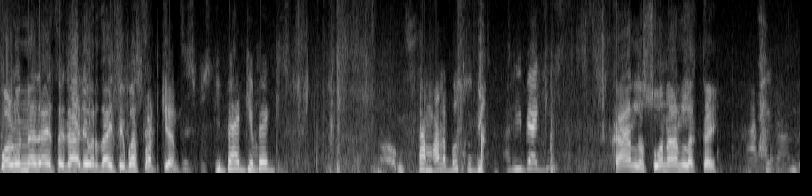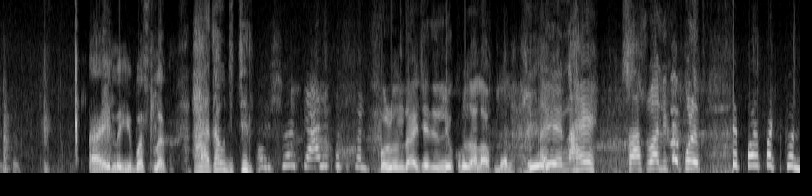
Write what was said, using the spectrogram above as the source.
पळून नाही जायचं गाडीवर जायचं बस पटक्यान. ही बॅग घे बॅग घे. मला बसू दे. अरे बॅग घे. काय आणलं? सोनं आणलं का काय? हा, आणलं, चल. आईला हे बसलं का? हा जाऊ दे चल. अरे चल, ते आले पटकन पळून जायचे ते लेकरू झालं आपल्याला. हे, नाही सासू आली काय पळत? ते पळ पटकन.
